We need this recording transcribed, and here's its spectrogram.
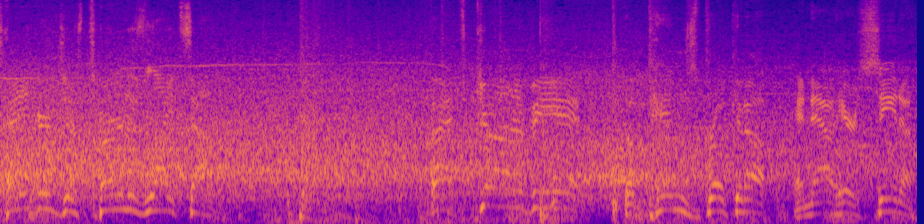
Taker just turned his lights out. That's gotta be it. The pin's broken up. And now here's Cena.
